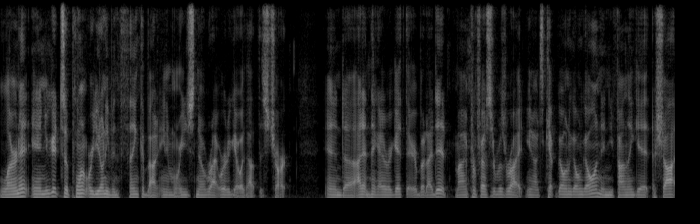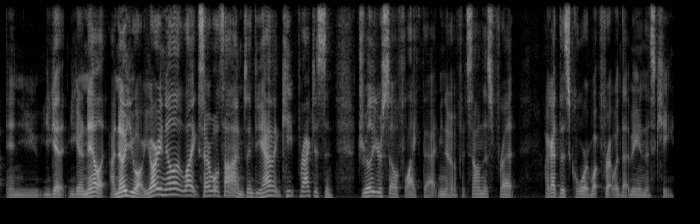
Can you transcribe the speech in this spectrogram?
learn it, and you get to a point where you don't even think about it anymore. You just know right where to go without this chart. And uh, I didn't think I'd ever get there, but I did. My professor was right. You know, it's kept going and going and going, and you finally get a shot, and you you get it. You're gonna nail it. I know you are. You already nailed it like several times, and if you haven't, keep practicing. Drill yourself like that. You know, if it's on this fret, I got this chord. What fret would that be in this key?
